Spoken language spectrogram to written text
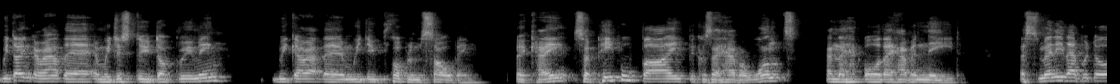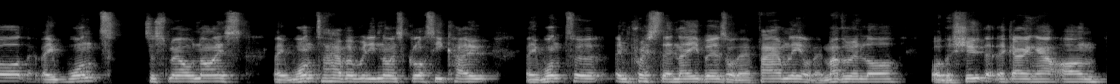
we don't go out there and we just do dog grooming. We go out there and we do problem solving. Okay. So people buy because they have a want and they or they have a need. A smelly Labrador that they want to smell nice. They want to have a really nice glossy coat. They want to impress their neighbors or their family or their mother-in-law or the shoot that they're going out on.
